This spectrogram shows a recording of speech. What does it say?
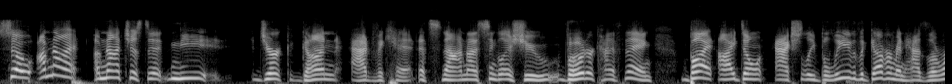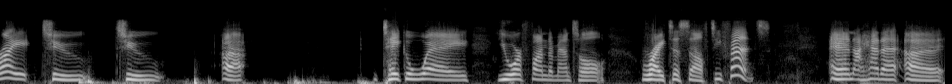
So I'm not I'm not just a knee jerk gun advocate. It's not I'm not a single issue voter kind of thing, but I don't actually believe the government has the right to to uh, take away your fundamental right to self defense. And I had a, a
